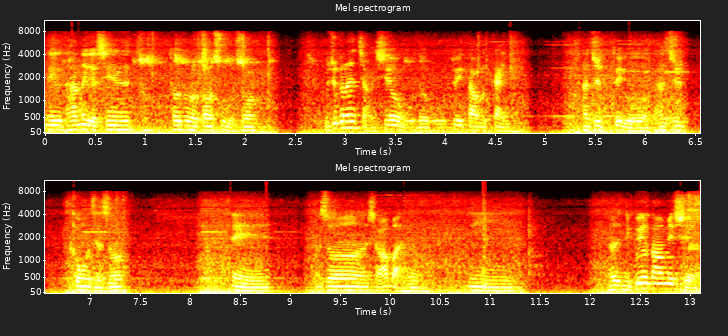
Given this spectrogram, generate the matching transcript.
那个他那个先生偷偷的告诉我说，我就跟他讲一些我的我对刀的概念，他就对我，他就跟我讲说，哎，他说小老板，你，他说你不用到外面学了，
